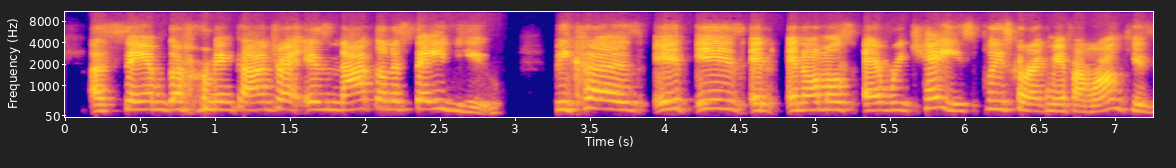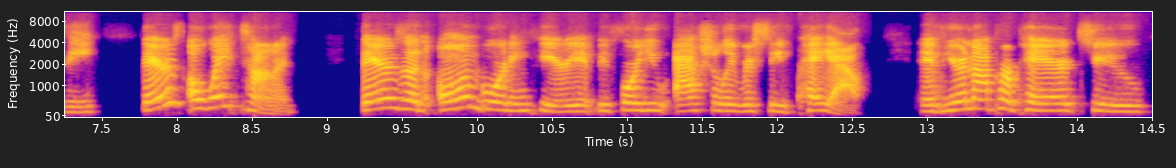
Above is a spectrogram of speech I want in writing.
a SAM government contract is not going to save you because it is in, in almost every case, please correct me if I'm wrong, Kizzy, there's a wait time. There's an onboarding period before you actually receive payout. If you're not prepared to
